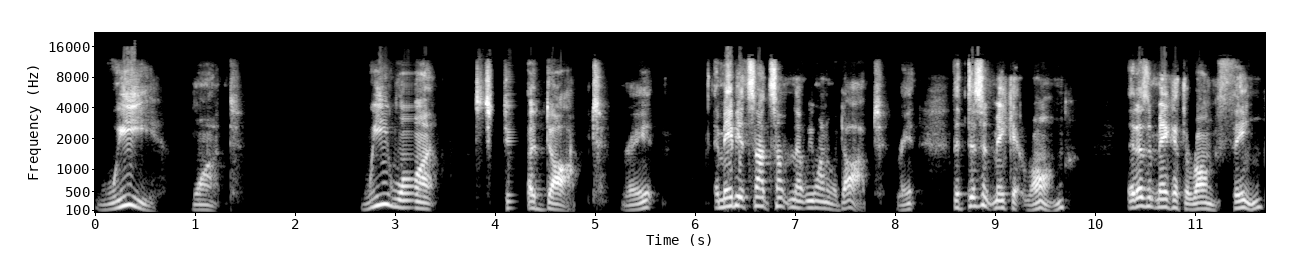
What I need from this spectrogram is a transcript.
we want. We want to adopt, right? And maybe it's not something that we want to adopt, right? That doesn't make it wrong. That doesn't make it the wrong thing.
